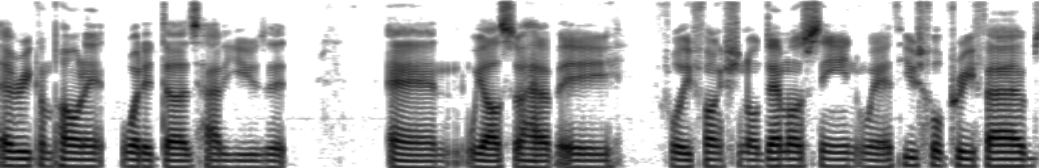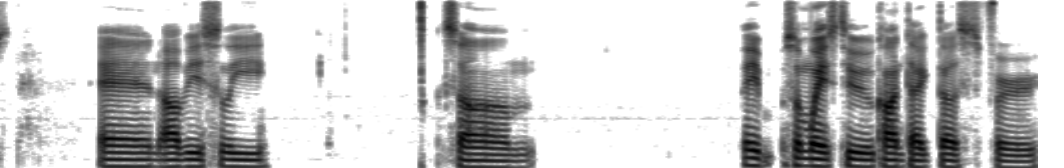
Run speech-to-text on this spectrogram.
every component, what it does, how to use it, and we also have a fully functional demo scene with useful prefabs and obviously some some ways to contact us for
